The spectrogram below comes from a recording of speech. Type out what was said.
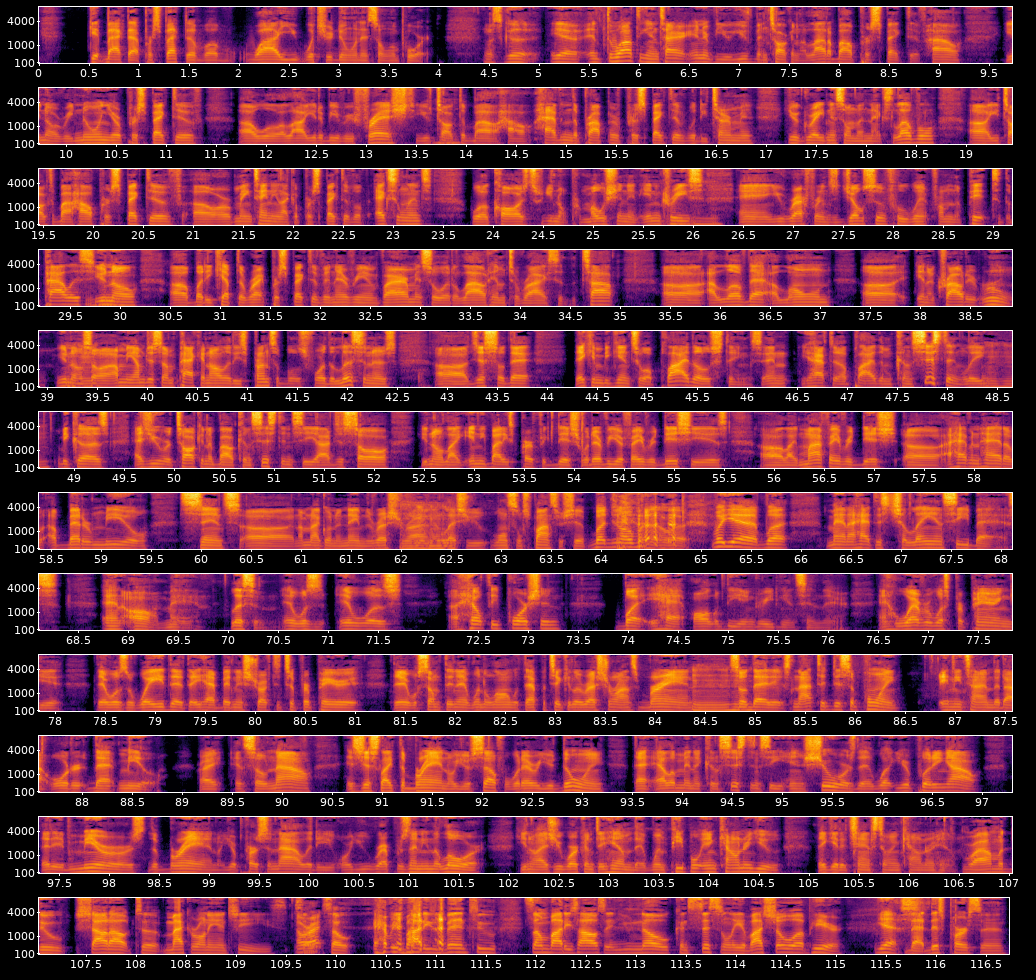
get back that perspective of why you what you're doing is so important. That's good. Yeah. And throughout the entire interview, you've been talking a lot about perspective, how, you know, renewing your perspective uh, will allow you to be refreshed. You've talked about how having the proper perspective will determine your greatness on the next level. Uh, you talked about how perspective uh, or maintaining like a perspective of excellence will cause, you know, promotion and increase. And you referenced Joseph, who went from the pit to the palace, you know, uh, but he kept the right perspective in every environment. So it allowed him to rise to the top. Uh, I love that alone, uh, in a crowded room, you know, so I mean, I'm just unpacking all of these principles for the listeners, uh, just so that they can begin to apply those things. And you have to apply them consistently because as you were talking about consistency, I just saw, you know, like anybody's perfect dish, whatever your favorite dish is, uh, like my favorite dish, uh, I haven't had a, a better meal since, uh, and I'm not going to name the restaurant unless you want some sponsorship, but you know, but, but yeah, but man, I had this Chilean sea bass and oh man, listen, it was, it was a healthy portion but it had all of the ingredients in there. And whoever was preparing it, there was a way that they had been instructed to prepare it. There was something that went along with that particular restaurant's brand mm-hmm. so that it's not to disappoint anytime that I ordered that meal. Right. And so now it's just like the brand or yourself or whatever you're doing, that element of consistency ensures that what you're putting out, that it mirrors the brand or your personality or you representing the Lord, you know, as you work unto him, that when people encounter you, they get a chance to encounter him. Right, I'm gonna do shout out to macaroni and cheese. So, All right. So everybody's been to somebody's house and you know consistently if I show up here Yes. that this person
